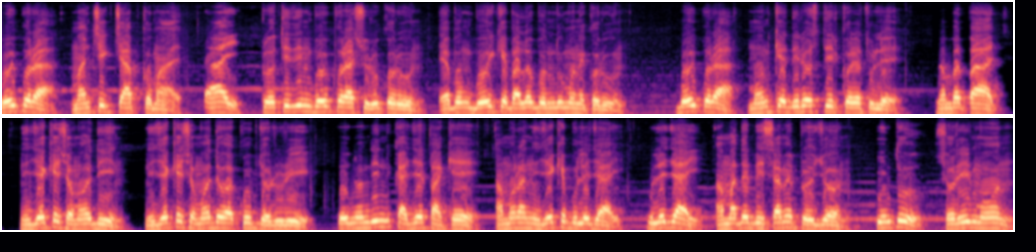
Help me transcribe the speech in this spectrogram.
বই পড়া মানসিক চাপ কমায়। তাই প্রতিদিন বই পড়া শুরু করুন এবং বইকে ভালো বন্ধু মনে করুন। বই পড়া মনকে দৃঢ়স্থির করে তোলে। নাম্বার পাঁচ, নিজেকে সময় দিন। নিজেকে সময় দেওয়া খুব জরুরি। দৈনন্দিন কাজের ফাঁকে আমরা নিজেকে ভুলে যাই। ভুলে যাই আমাদের বিশ্রামের প্রয়োজন। কিন্তু শরীর, মন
